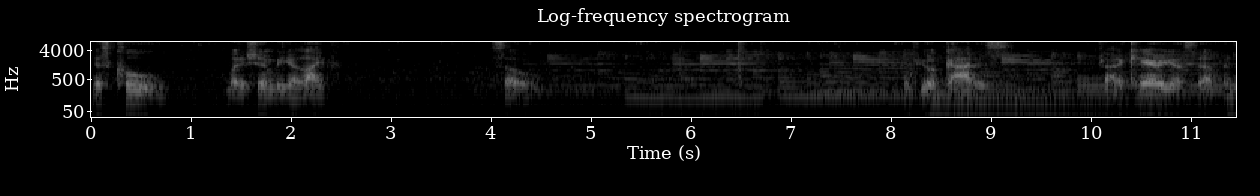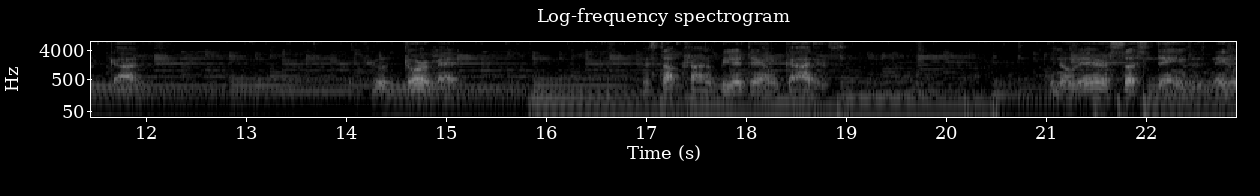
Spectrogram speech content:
It's cool, but it shouldn't be your life. So, if you're a goddess, try to carry yourself as a goddess. If you're a doormat, then stop trying to be a damn goddess. You know, there are such things as natal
